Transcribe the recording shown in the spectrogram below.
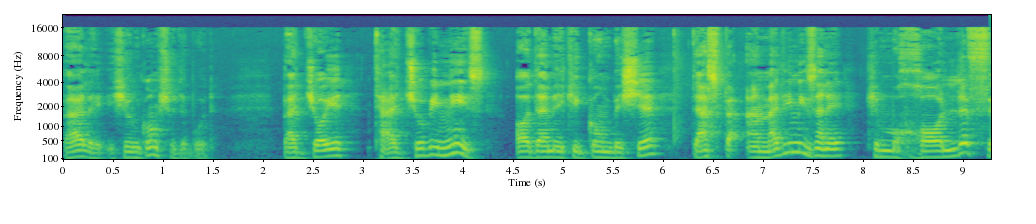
بله ایشون گم شده بود و جای تعجبی نیست آدمی که گم بشه دست به عملی می‌زنه که مخالف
